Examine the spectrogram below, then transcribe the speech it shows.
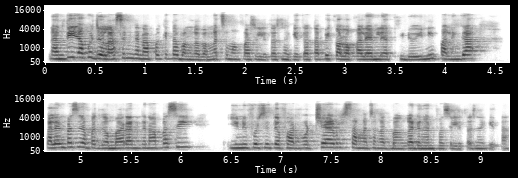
Nanti aku jelasin kenapa kita bangga banget sama fasilitasnya kita. Tapi kalau kalian lihat video ini, paling nggak kalian pasti dapat gambaran kenapa sih University of Hertfordshire sangat-sangat bangga dengan fasilitasnya kita.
